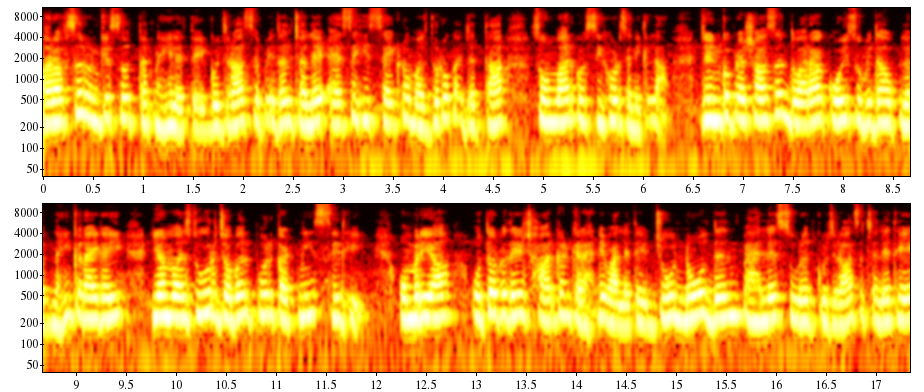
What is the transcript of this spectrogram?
और अफसर उनके सुध तक नहीं लेते। गुजरात से पैदल चले ऐसे ही सैकड़ों मजदूरों का जत्था सोमवार को सीहोर से निकला, जिनको प्रशासन द्वारा कोई सुविधा उपलब्ध नहीं कराई गई। यह मजदूर जबलपुर, कटनी सीधी उमरिया, उत्तर प्रदेश, झारखंड के रहने वाले थे, जो नौ दिन पहले सूरत, गुजरात से चले थे।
